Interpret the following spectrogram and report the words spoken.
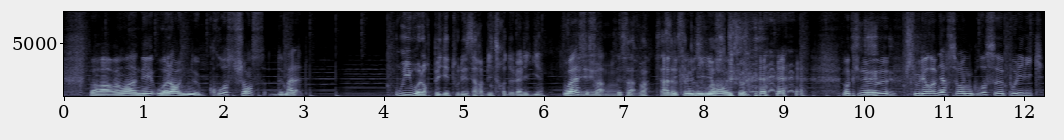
faut avoir vraiment un nez ou alors une grosse chance de malade. Oui, ou alors payer tous les arbitres de la ligue. Ouais, c'est ça, c'est ça. Avec le million et tout. Donc tu, voulais revenir sur une grosse polémique,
